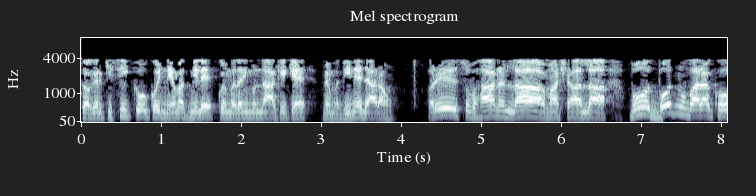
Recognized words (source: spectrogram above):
تو اگر کسی کو کوئی نعمت ملے، کوئی مدنی منا آ کے کہے، میں مدینے جا رہا ہوں۔ ارے سبحان اللہ ماشاء اللہ بہت بہت مبارک ہو۔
